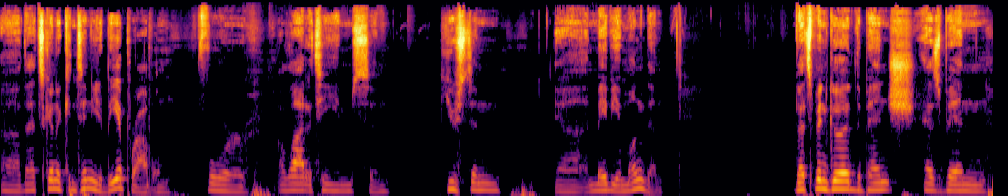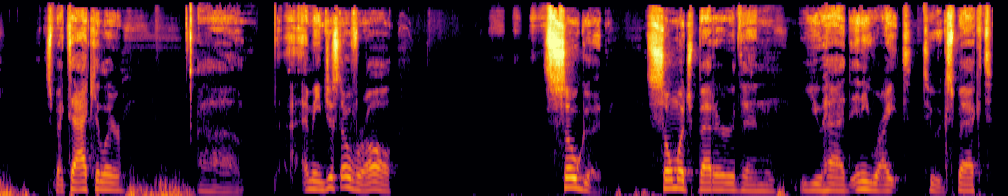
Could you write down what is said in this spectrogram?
uh, that's going to continue to be a problem for a lot of teams and Houston, uh, maybe among them. That's been good. The bench has been spectacular. Uh, I mean, just overall, so good, so much better than you had any right to expect.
